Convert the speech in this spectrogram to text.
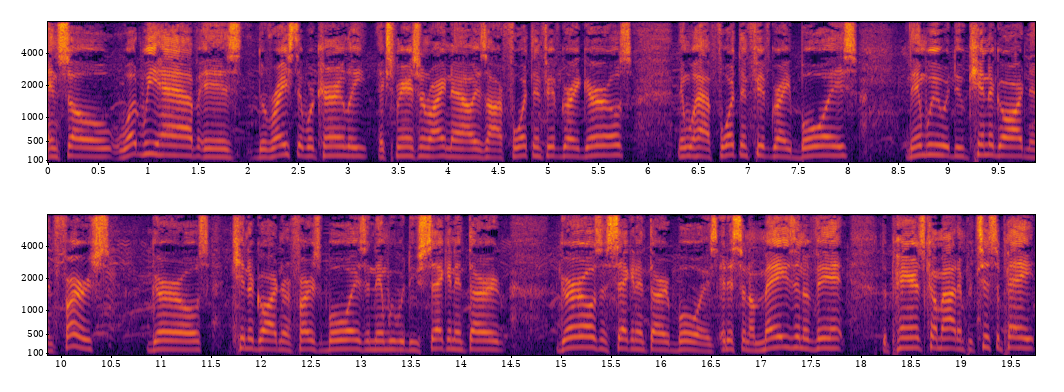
And so what we have is the race that we're currently experiencing right now is our fourth and fifth grade girls. Then we'll have fourth and fifth grade boys. Then we would do kindergarten and first girls, kindergarten and first boys, and then we would do second and third girls and second and third boys. It is an amazing event. The parents come out and participate.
